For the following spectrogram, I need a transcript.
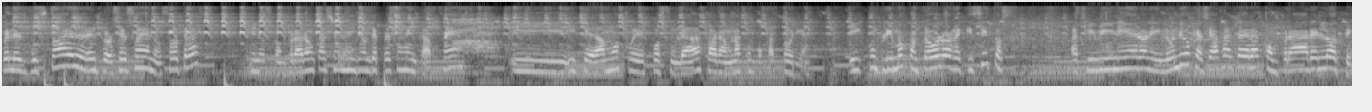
pues les gustó el proceso de nosotras y nos compraron casi un millón de pesos en café y, quedamos pues postuladas para una convocatoria y cumplimos con todos los requisitos. Aquí vinieron y lo único que hacía falta era comprar el lote.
